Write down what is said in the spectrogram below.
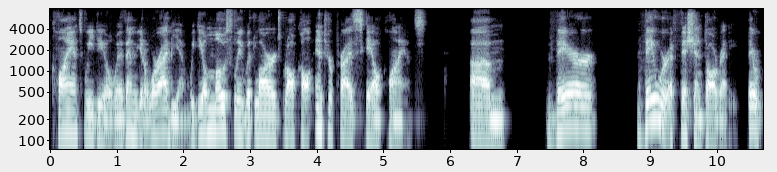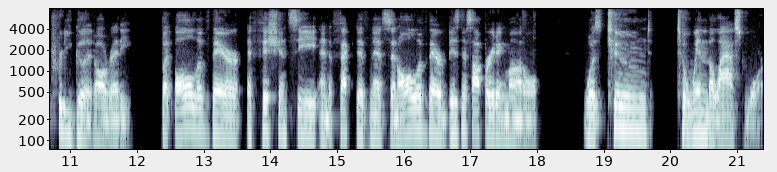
clients we deal with, and you know, we're IBM, we deal mostly with large, what I'll call enterprise scale clients. Um, they're they were efficient already. They were pretty good already, but all of their efficiency and effectiveness and all of their business operating model was tuned to win the last war.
